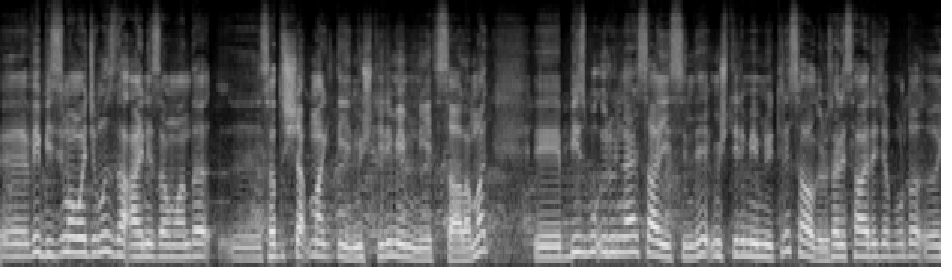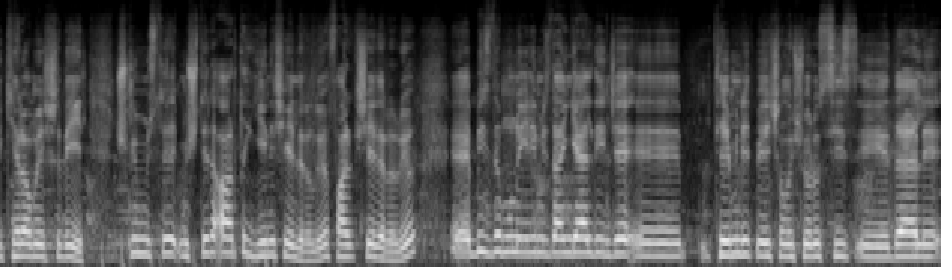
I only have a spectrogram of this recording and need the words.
E, ve bizim amacımız da aynı zamanda e, satış yapmak değil, müşteri memnuniyeti sağlamak. E, biz bu ürünler sayesinde müşteri memnuniyetini sağlıyoruz. Hani sadece burada e, amaçlı değil. Çünkü müşteri, artık yeni şeyler alıyor, farklı şeyler arıyor. E, biz de bunu elimizden geldiğince temin etmeye çalışıyoruz. Siz değerli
